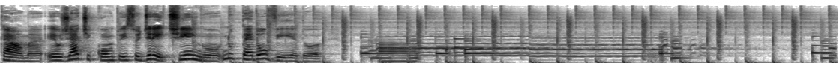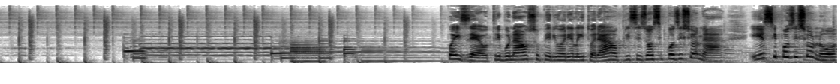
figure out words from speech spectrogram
Calma, eu já te conto isso direitinho no pé do ouvido. Pois é, o Tribunal Superior Eleitoral precisou se posicionar e se posicionou,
